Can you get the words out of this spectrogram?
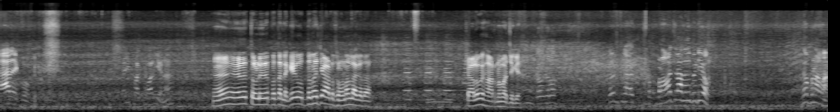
ਆ ਦੇਖੋ। ਭਾਈ ਫੱਕ ਵਾਲੀ ਹੈ ਨਾ। ਹੈ ਇਹਦੇ ਤੋਲੇ ਦਾ ਪਤਾ ਲੱਗੇਗਾ ਉਦੋਂ ਦਾ ਝਾੜ ਸੋਹਣਾ ਲੱਗਦਾ। ਚਲੋ ਇਹ ਹਾਰਨ ਵੱਜ ਗਿਆ। ਚਲੋ ਚਲੋ। ਬਣਾਵਾ ਚਲਾਉਣ ਦੀ ਵੀਡੀਓ ਨਾ ਬਣਾਵਾ।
